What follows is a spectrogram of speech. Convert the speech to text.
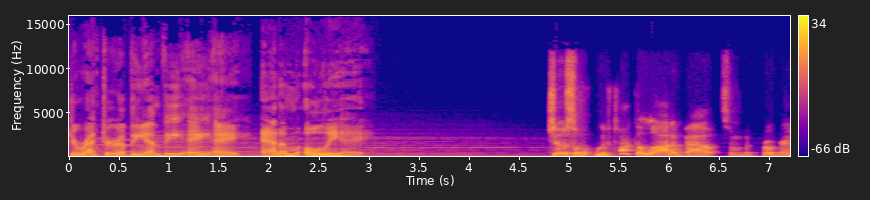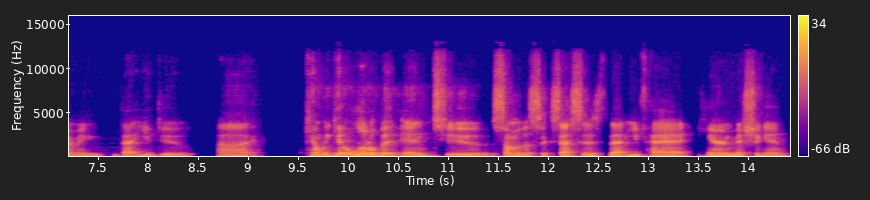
Director of the MVAA, Adam Ollier. Joe, so we've talked a lot about some of the programming that you do. Uh, can we get a little bit into some of the successes that you've had here in Michigan?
